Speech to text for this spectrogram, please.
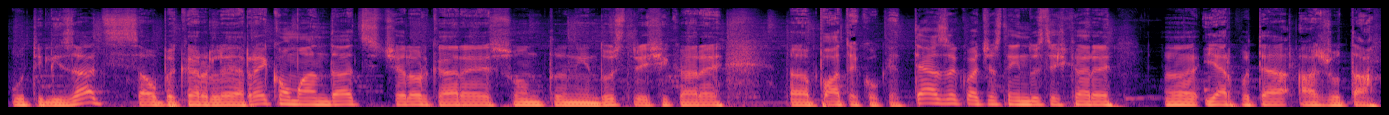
utilizați sau pe care le recomandați celor care sunt în industrie și care uh, poate cochetează cu această industrie și care Uh, i-ar putea ajuta.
